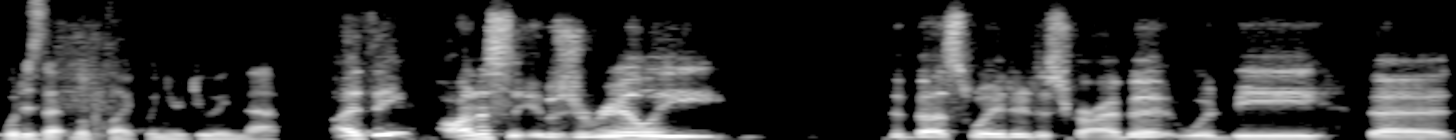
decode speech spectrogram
what does that look like when you're doing that? I think honestly it was really the best way to describe it would be that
